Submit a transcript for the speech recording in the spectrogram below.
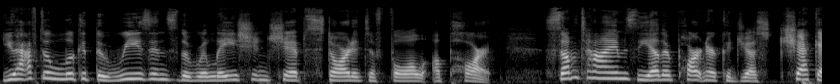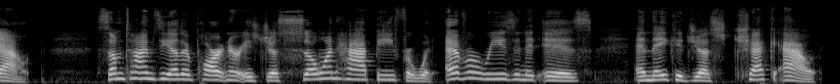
you have to look at the reasons the relationship started to fall apart. Sometimes the other partner could just check out. Sometimes the other partner is just so unhappy for whatever reason it is and they could just check out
